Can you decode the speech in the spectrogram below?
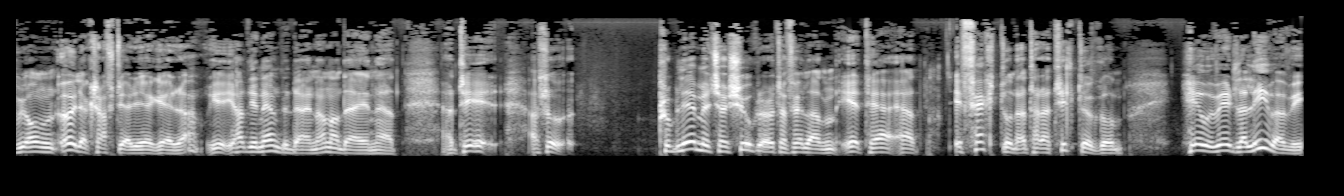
på en öliga kraftiga reagera. Jag, jag hade ju nämnt det där en annan dag innan att, att det, alltså, Problemet til sjukkerarutafellene er til at effekten av denne tiltøkken hever vi til å liva vi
